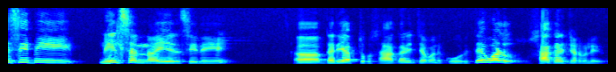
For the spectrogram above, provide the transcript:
ఏసీబీ నీల్సన్ ఏజెన్సీని దర్యాప్తుకు సహకరించామని కోరితే వాళ్ళు సహకరించడం లేదు.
